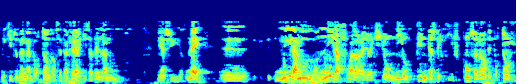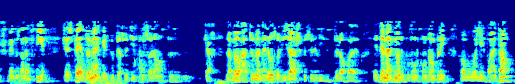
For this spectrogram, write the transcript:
mais qui est tout de même important dans cette affaire et qui s'appelle l'amour, bien sûr. Mais euh, ni l'amour, ni la foi dans la résurrection, ni aucune perspective consolante, et pourtant je vais vous en offrir, j'espère demain quelques perspectives consolantes euh, car la mort a tout de même un autre visage que celui de l'horreur. Et dès maintenant, nous pouvons le contempler. Quand vous voyez le printemps,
